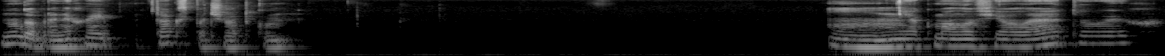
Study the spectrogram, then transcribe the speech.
Ну, добре, нехай так спочатку. Як мало фіолетових.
